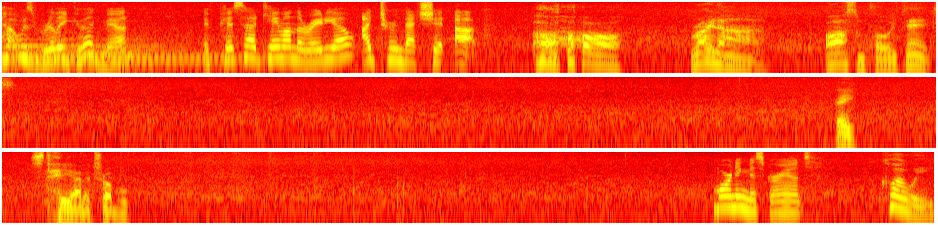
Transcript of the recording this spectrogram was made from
That was really good, man. If Pisshead came on the radio, I'd turn that shit up. Oh, right on. Awesome, Chloe. Thanks. Hey, stay out of trouble. Morning, Miss Grant. Chloe,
